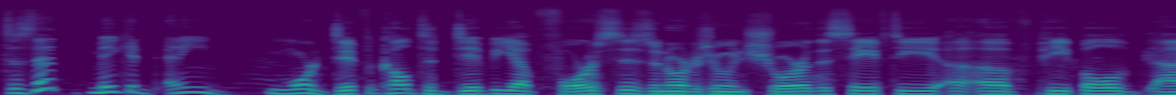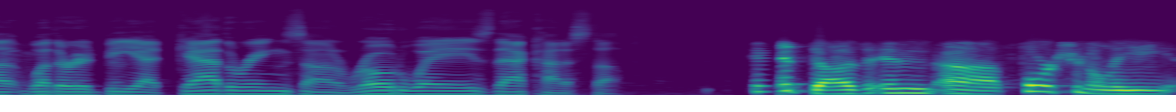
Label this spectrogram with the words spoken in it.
does that make it any more difficult to divvy up forces in order to ensure the safety uh, of people, uh, whether it be at gatherings, on roadways, that kind of stuff? It does. And uh, fortunately,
